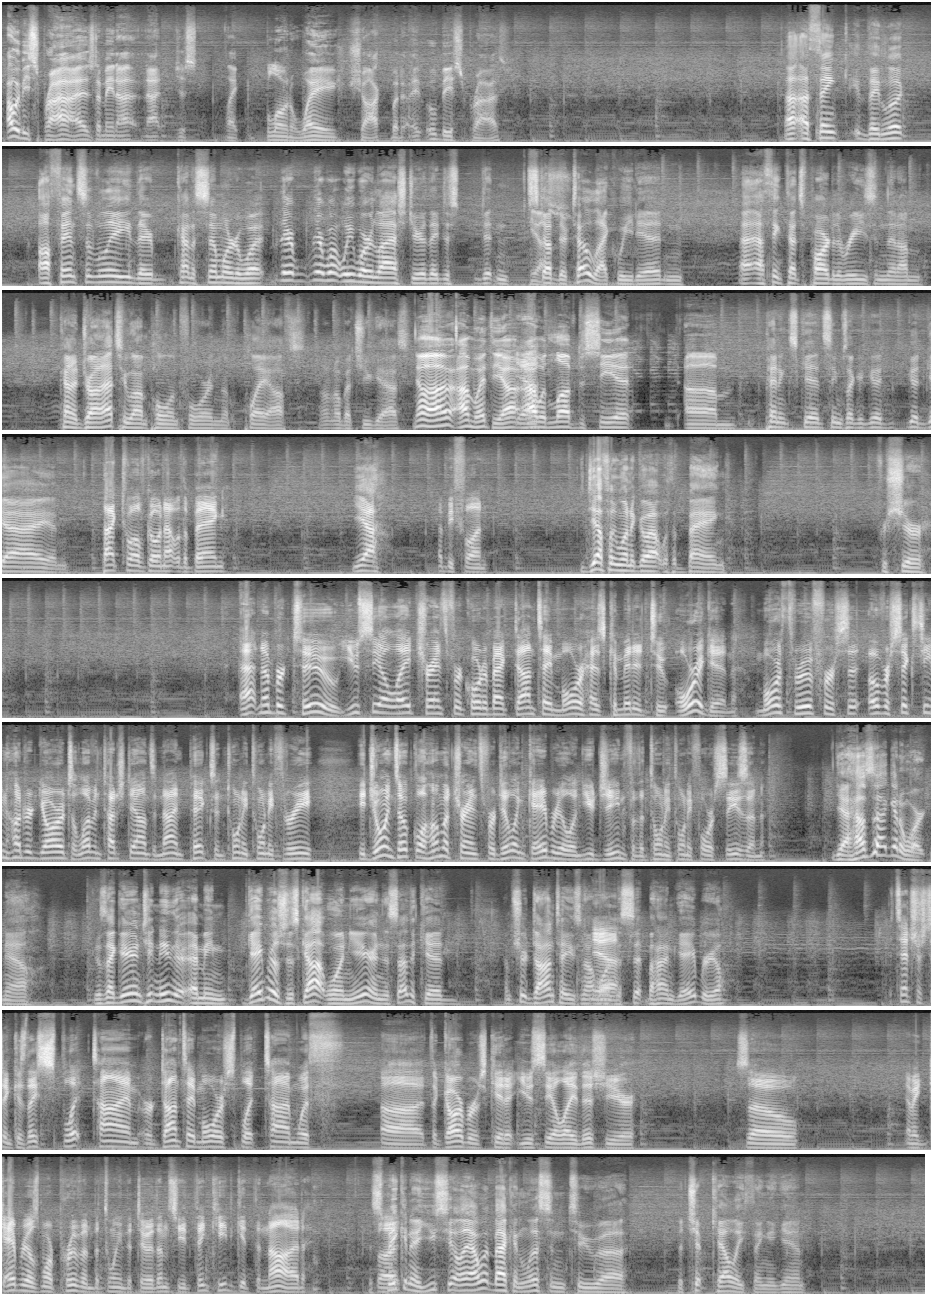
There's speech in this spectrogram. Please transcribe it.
I would be surprised. I mean, I, not just like blown away, shocked, but it would be a surprise. I, I think they look offensively. They're kind of similar to what they're. They're what we were last year. They just didn't stub Yes. their toe like we did, and I, I think that's part of the reason that I'm kind of drawn. That's who I'm pulling for in the playoffs. I don't know about you guys. No, I, I'm with you. I, Yeah. I would love to see it. Um, Penix kid seems like a good good guy, and Pac 12 going out with a bang. yeah, That'd be fun. you definitely want to go out with a bang for sure. At number two, UCLA transfer quarterback Dante Moore has committed to Oregon. Moore threw for over 1,600 yards, 11 touchdowns, and 9 picks in 2023. He joins Oklahoma transfer Dillon Gabriel and Eugene for the 2024 season. Yeah, how's that going to work now? Because I guarantee neither. I mean, Gabriel's just got one year, and this other kid, I'm sure Dante's not Yeah. wanting to sit behind Gabriel. It's interesting because they split time, or Dante Moore split time with uh, the Garbers kid at UCLA this year. So, I mean, Gabriel's more proven between the two of them, so you'd think he'd get the nod. Speaking of UCLA, I went back and listened to uh, the Chip Kelly thing again.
